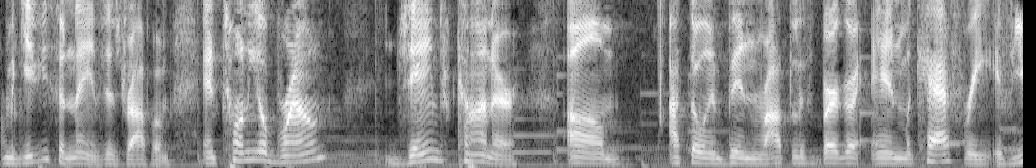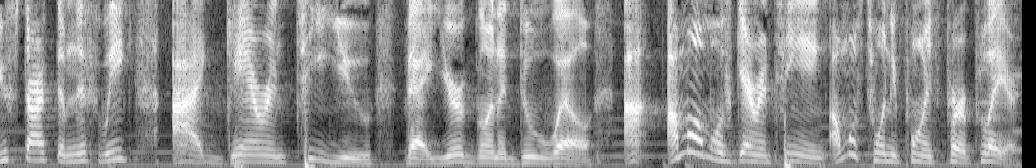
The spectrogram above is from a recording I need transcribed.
I'm gonna give you some names, just drop them. Antonio Brown, James Conner, um, I throw in Ben Roethlisberger and McCaffrey. If you start them this week, I guarantee you that you're going to do well. I, am almost guaranteeing almost 20 points per player.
